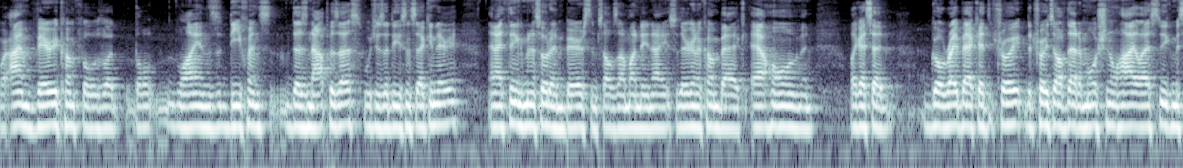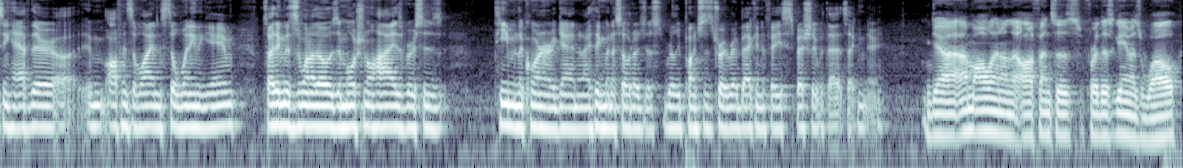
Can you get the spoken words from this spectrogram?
where I'm very comfortable with what the Lions defense does not possess, which is a decent secondary. And I think Minnesota embarrassed themselves on Monday night, so they're going to come back at home and, like I said, go right back at Detroit. Detroit's off that emotional high last week, missing half their uh, offensive line and still winning the game. So I think this is one of those emotional highs versus team in the corner again. And I think Minnesota just really punches Detroit right back in the face, especially with that secondary. Yeah, I'm all in on the offenses for this game as well.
